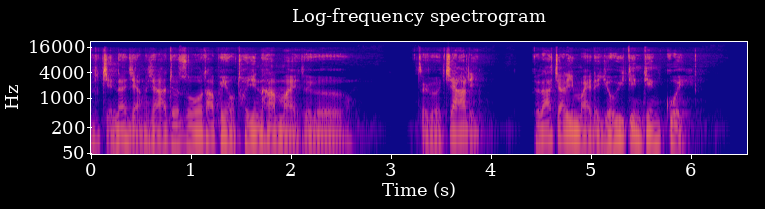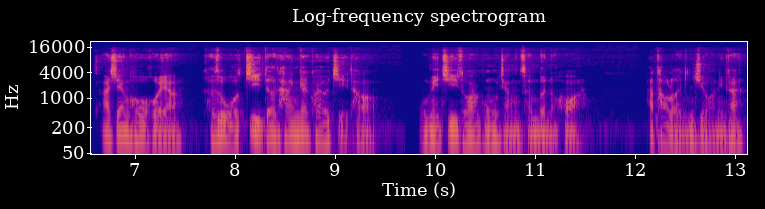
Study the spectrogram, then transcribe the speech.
简单讲一下，就是说他朋友推荐他买这个这个嘉里，可他家里买的有一点点贵，他现在后悔啊。可是我记得他应该快要解套，我没记住他跟我讲成本的话，他套了很久，你看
